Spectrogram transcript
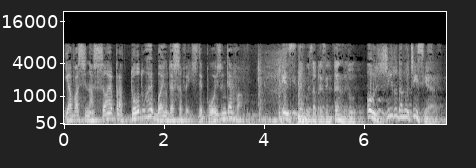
e a vacinação é para todo o rebanho dessa vez, depois do intervalo. Estamos apresentando o Giro da Notícia.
